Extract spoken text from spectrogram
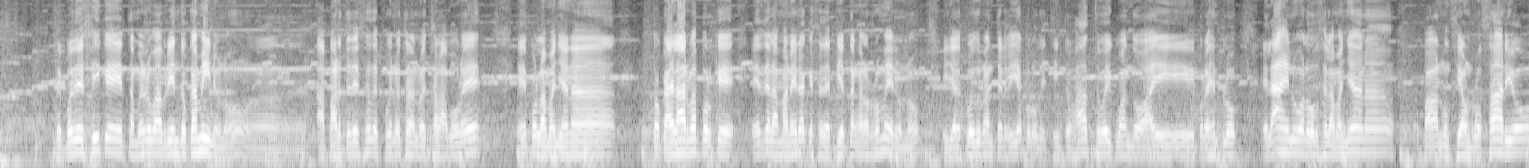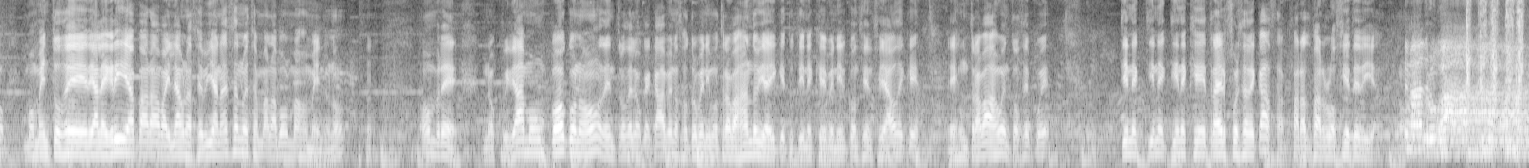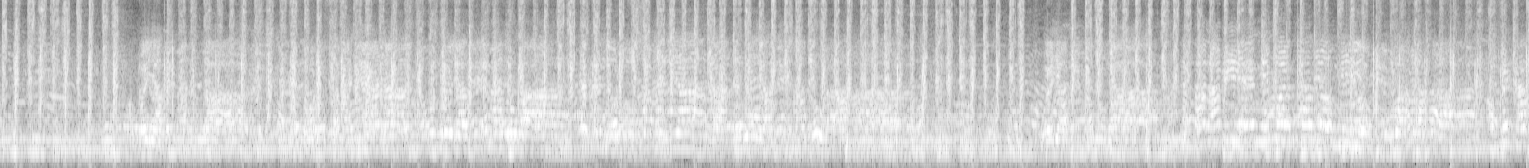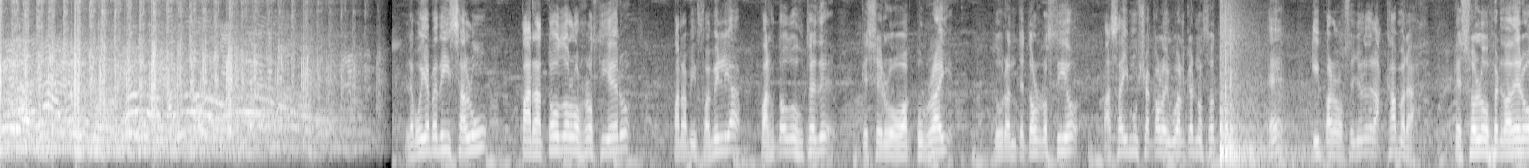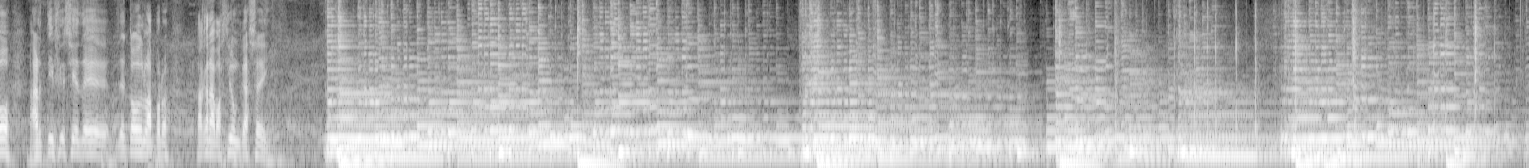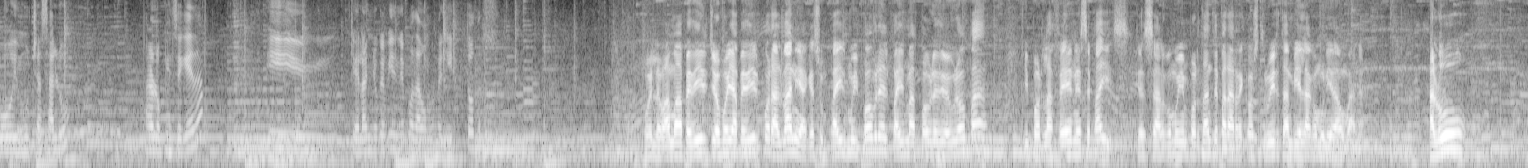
Se puede decir que el tamborero va abriendo camino, ¿no? Ah, aparte de eso, después nuestra, nuestra labor es eh, por la mañana tocar el arba porque es de la manera que se despiertan a los romeros, ¿no? Y ya después durante el día por los distintos actos y cuando hay, por ejemplo, el ángel a las 12 de la mañana para anunciar un rosario, momentos de, de alegría para bailar una sevillana, esa es nuestra labor más o menos, ¿no? Hombre, nos cuidamos un poco, ¿no? Dentro de lo que cabe, nosotros venimos trabajando y ahí que tú tienes que venir concienciado de que es un trabajo, entonces pues tienes, tienes, tienes que traer fuerza de caza para, los siete días. Voy a pedir salud para todos los rocieros, para mi familia, para todos ustedes, que se lo acurráis durante todo el rocío, pasáis mucha calor igual que nosotros, ¿eh? y para los señores de las cámaras, que son los verdaderos artífices de, de toda la, la grabación que hacéis. Mucha salud para los que se quedan y que el año que viene podamos venir todos. Pues le vamos a pedir, yo voy a pedir por Albania, que es un país muy pobre, el país más pobre de Europa, y por la fe en ese país, que es algo muy importante para reconstruir también la comunidad humana. Salud,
